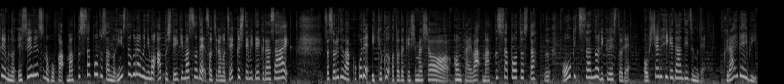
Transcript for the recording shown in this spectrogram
FM の SNS のほか、マックスサポートさんのインスタグラムにもアップしていきますので、そちらもチェックしてみてください。さあそれではここで一曲お届けしましょう。今回はマックスサポートスタッフ大光さんのリクエストで、オフィシャルヒゲダンディズムでクライベイビ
